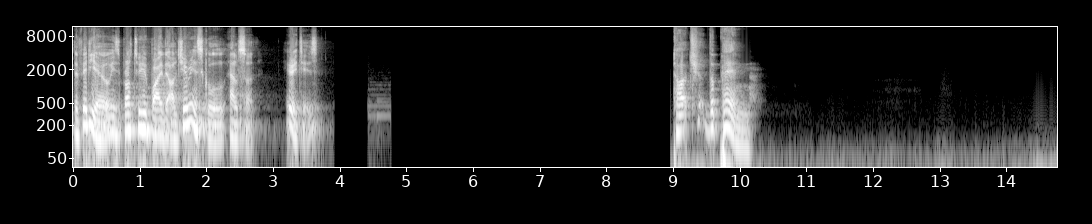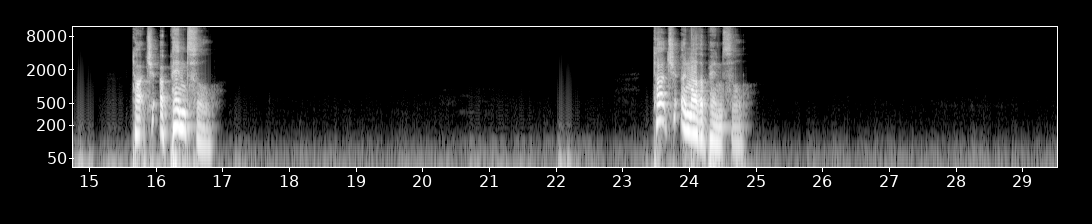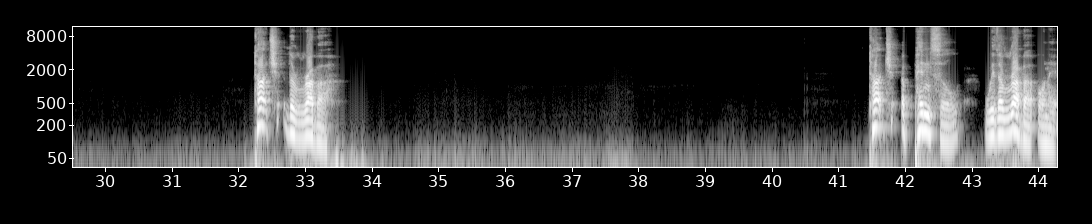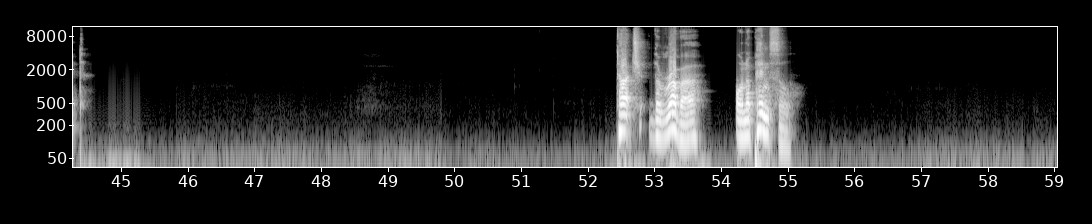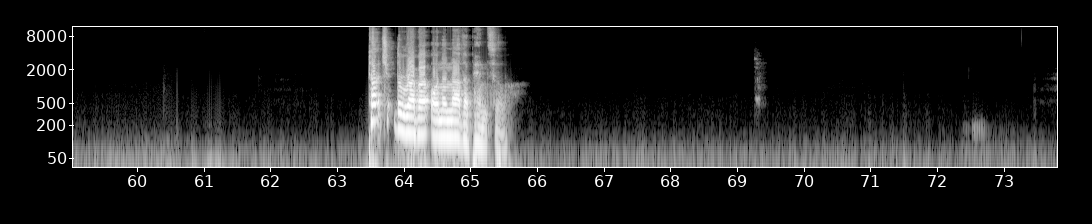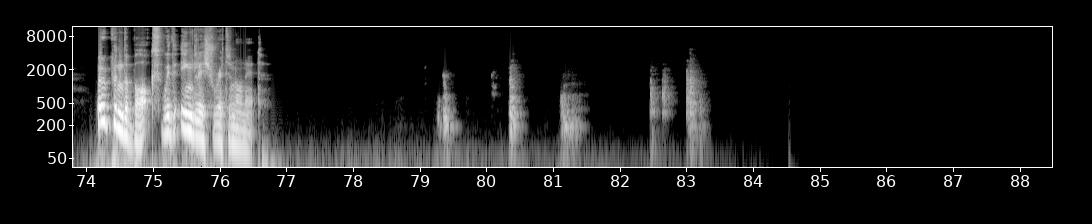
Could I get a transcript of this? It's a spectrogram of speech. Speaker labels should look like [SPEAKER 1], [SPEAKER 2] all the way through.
[SPEAKER 1] The video is brought to you by the Algerian school Elson. Here it is.
[SPEAKER 2] Touch the pen. Touch a pencil. Touch another pencil. Touch the rubber. Touch a pencil with a rubber on it. Touch the rubber on a pencil. Touch the rubber on another pencil. Open the box with English written on it.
